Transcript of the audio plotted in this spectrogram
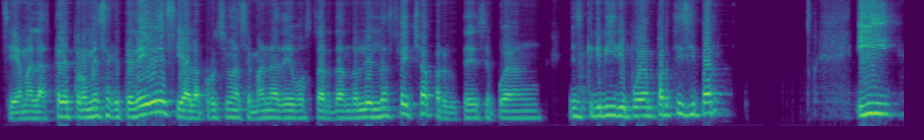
Se llama Las tres promesas que te debes y a la próxima semana debo estar dándoles la fecha para que ustedes se puedan inscribir y puedan participar. Y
